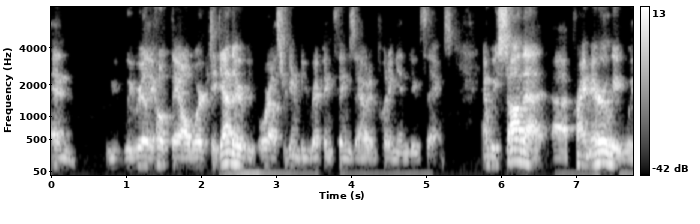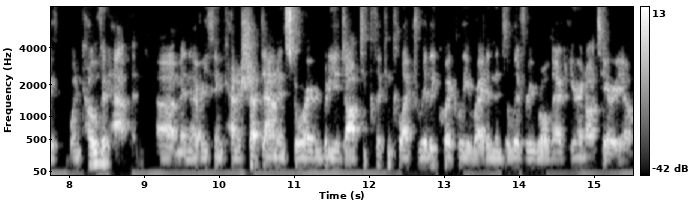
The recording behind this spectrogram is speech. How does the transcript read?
And we, really hope they all work together or else you're going to be ripping things out and putting in new things. And we saw that uh, primarily with when COVID happened um, and everything kind of shut down in store. Everybody adopted click and collect really quickly, right? And the delivery rolled out here in Ontario.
